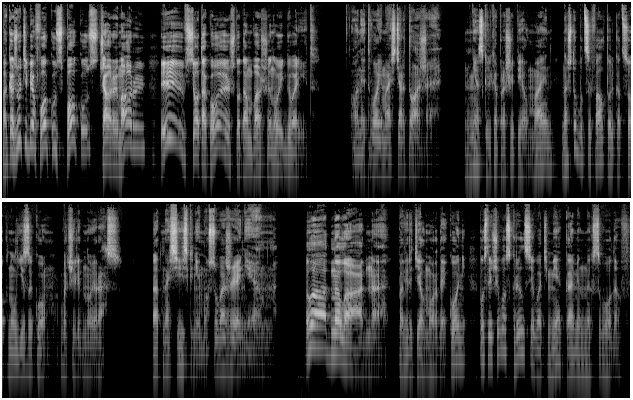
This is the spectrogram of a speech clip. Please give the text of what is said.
Покажу тебе фокус-покус, чары-мары и все такое, что там ваш иной говорит». «Он и твой мастер тоже», Несколько прошипел Майн, на что Буцефал только цокнул языком в очередной раз. «Относись к нему с уважением». «Ладно, ладно», Повертел мордой конь, после чего скрылся во тьме каменных сводов.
